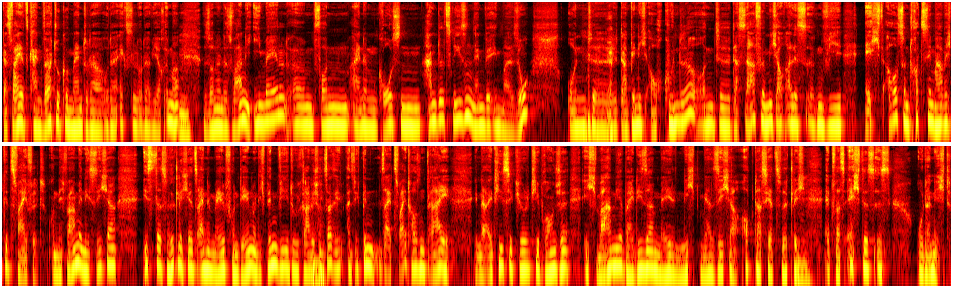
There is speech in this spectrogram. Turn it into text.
Das war jetzt kein Word-Dokument oder, oder Excel oder wie auch immer, mhm. sondern das war eine E-Mail ähm, von einem großen Handelsriesen, nennen wir ihn mal so. Und äh, ja. da bin ich auch Kunde und äh, das sah für mich auch alles irgendwie echt aus und trotzdem habe ich gezweifelt. Und ich war mir nicht sicher, ist das wirklich jetzt eine Mail von denen? Und ich bin, wie du gerade ja. schon sagst, also ich bin seit zwei 2003 in der IT-Security-Branche. Ich war mir bei dieser Mail nicht mehr sicher, ob das jetzt wirklich mhm. etwas Echtes ist oder nicht.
